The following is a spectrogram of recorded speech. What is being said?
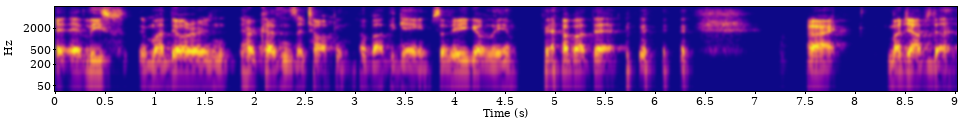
at least my daughter and her cousins are talking about the game. So there you go, Liam. How about that? All right, my job's done.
